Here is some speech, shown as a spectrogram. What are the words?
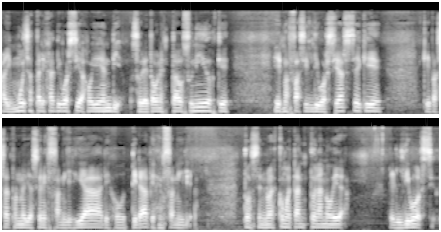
hay muchas parejas divorciadas hoy en día, sobre todo en Estados Unidos, que es más fácil divorciarse que, que pasar por mediaciones familiares o terapias en familia. Entonces no es como tanto la novedad, el divorcio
